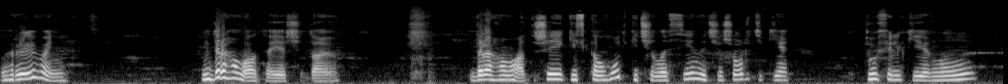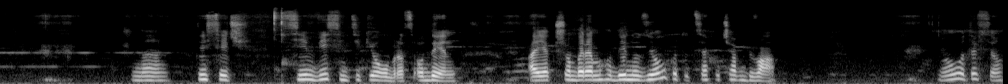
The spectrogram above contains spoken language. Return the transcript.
гривень. Ну, дороговато, я вважаю. Дороговато. Ще якісь колготки, чи лосіни, чи шортики, туфельки, ну, на тисяч 7-8 тільки образ, один. А якщо беремо годину зйомку, то це хоча б два. Ну, от і все.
